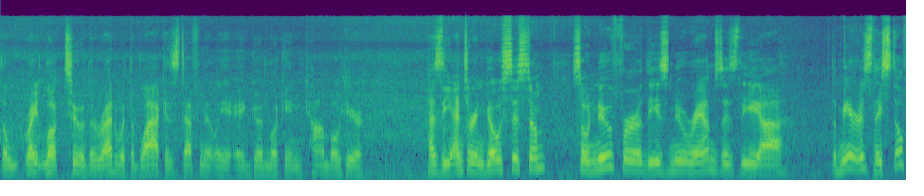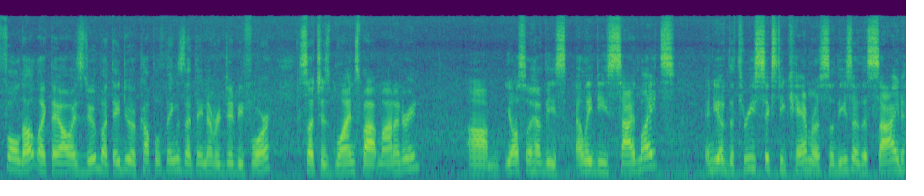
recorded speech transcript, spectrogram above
the right look too. The red with the black is definitely a good looking combo here. Has the enter and go system. So new for these new Rams is the uh, the mirrors. They still fold out like they always do, but they do a couple things that they never did before, such as blind spot monitoring. Um, you also have these LED side lights and you have the 360 cameras. So these are the side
